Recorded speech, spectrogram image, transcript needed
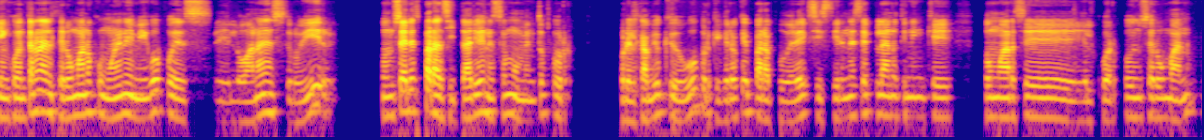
si encuentran al ser humano como un enemigo, pues eh, lo van a destruir. Son seres parasitarios en este momento por, por el cambio que hubo, porque creo que para poder existir en ese plano tienen que tomarse el cuerpo de un ser humano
